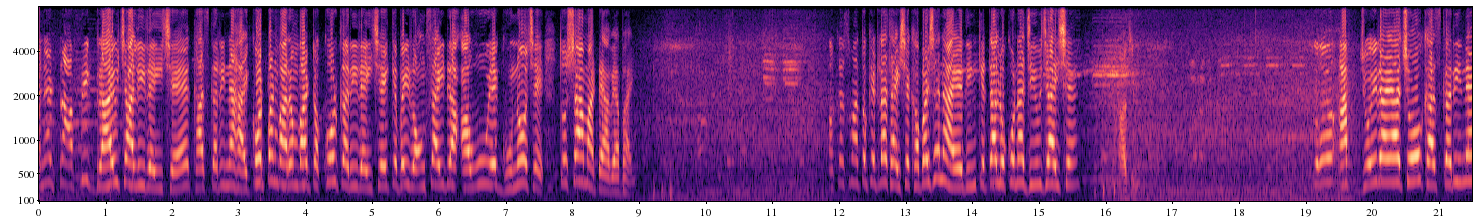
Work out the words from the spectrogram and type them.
અને ટ્રાફિક ડ્રાઈવ ચાલી રહી છે. ખાસ કરીને હાઈકોર્ટ પણ વારંવાર ટકોર કરી રહી છે કે ભાઈ રોંગ સાઈડ આવવું એ ગુનો છે. તો શા માટે આવ્યા ભાઈ? અકસ્માતો કેટલા થાય છે? ખબર છે ને આયે દિન કેટલા લોકોના જીવ જાય છે? હાજી. તો આપ જોઈ રહ્યા છો, ખાસ કરીને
